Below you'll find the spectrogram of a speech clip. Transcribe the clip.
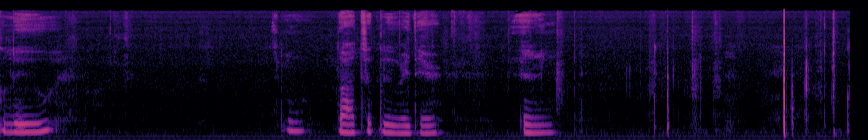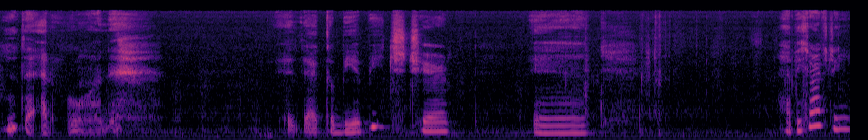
glue. Lots of glue right there. And glue that on. And that could be a beach chair. And happy crafting.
